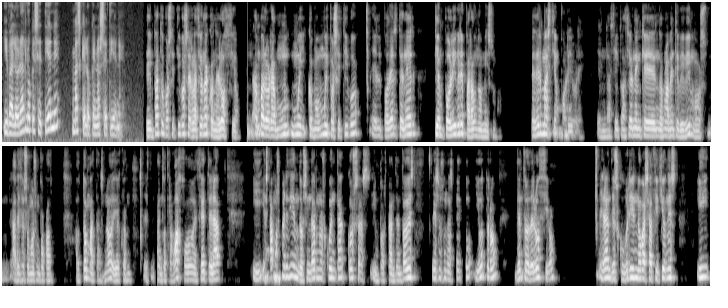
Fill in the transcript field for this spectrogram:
y valorar lo que se tiene más que lo que no se tiene. El impacto positivo se relaciona con el ocio. Han valorado muy, como muy positivo el poder tener tiempo libre para uno mismo tener más tiempo libre. En la situación en que normalmente vivimos, a veces somos un poco autómatas, ¿no? Con tanto trabajo, etcétera, y estamos perdiendo sin darnos cuenta cosas importantes. Entonces, eso es un aspecto. Y otro, dentro del ocio, era descubrir nuevas aficiones y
